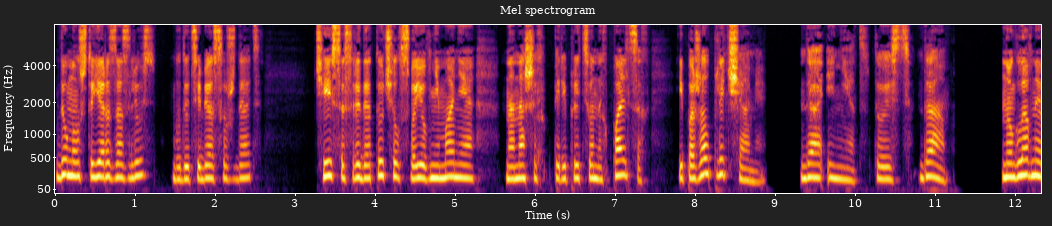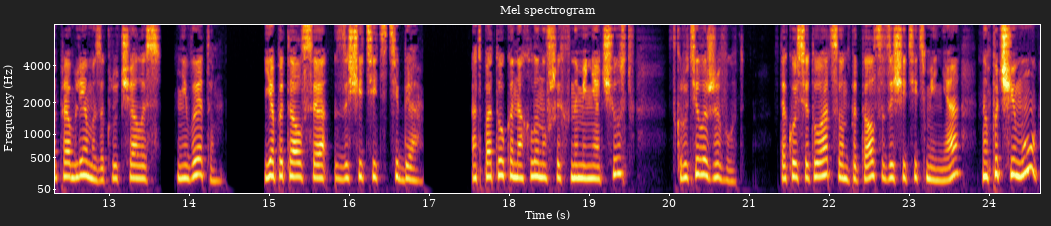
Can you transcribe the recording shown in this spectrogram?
Думал, что я разозлюсь, буду тебя осуждать?» Чейз сосредоточил свое внимание на наших переплетенных пальцах и пожал плечами. Да и нет, то есть да. Но главная проблема заключалась не в этом. Я пытался защитить тебя. От потока нахлынувших на меня чувств скрутило живот. В такой ситуации он пытался защитить меня, но почему?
